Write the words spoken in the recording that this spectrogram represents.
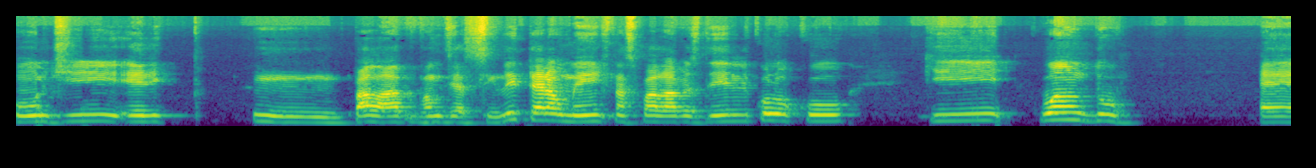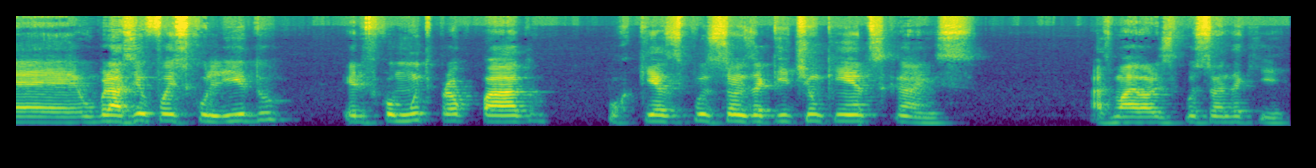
onde ele em palavras, vamos dizer assim, literalmente, nas palavras dele, ele colocou que quando é, o Brasil foi escolhido, ele ficou muito preocupado porque as exposições aqui tinham 500 cães, as maiores exposições daqui.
